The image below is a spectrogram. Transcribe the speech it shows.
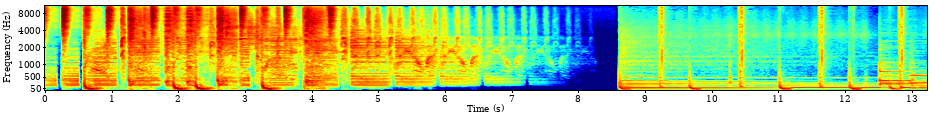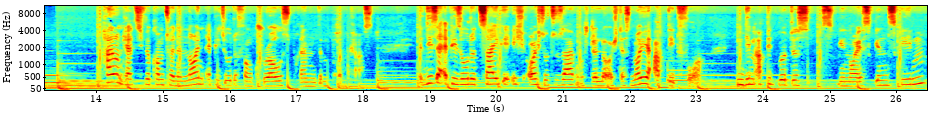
Hallo und herzlich willkommen zu einer neuen Episode von Crows brennendem Podcast. In dieser Episode zeige ich euch sozusagen und stelle euch das neue Update vor. In dem Update wird es neue Skins geben,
